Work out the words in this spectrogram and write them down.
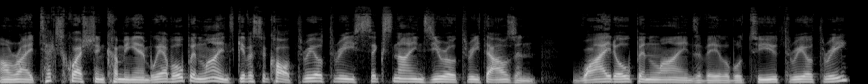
All right. Text question coming in. We have open lines. Give us a call 303 690 3000. Wide open lines available to you 303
